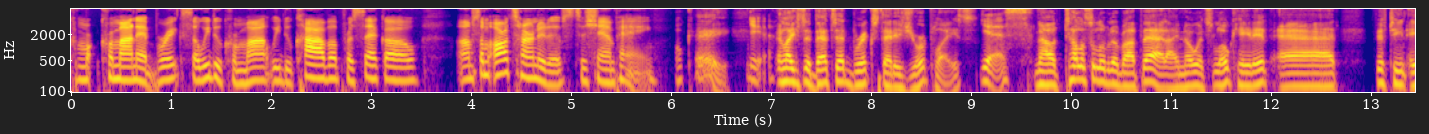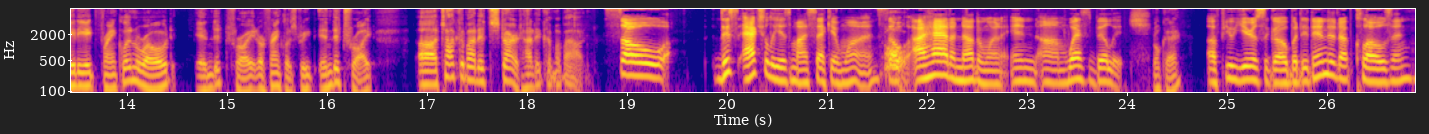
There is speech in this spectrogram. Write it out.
Crem- Cremant at Bricks. So we do Cremant, we do Cava, Prosecco, um, some alternatives to champagne. Okay. Yeah. And like I said, that's at Bricks. That is your place. Yes. Now, tell us a little bit about that. I know it's located at 1588 Franklin Road in Detroit, or Franklin Street in Detroit. Uh, talk about its start. How did it come about? So this actually is my second one. So Oh. I had another one in um, West Village Okay. A few years ago, but it ended up closing.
